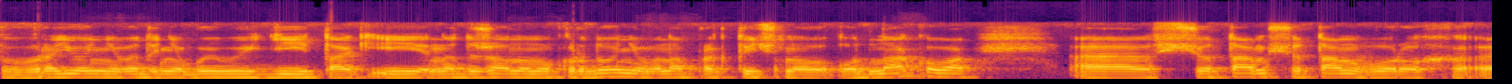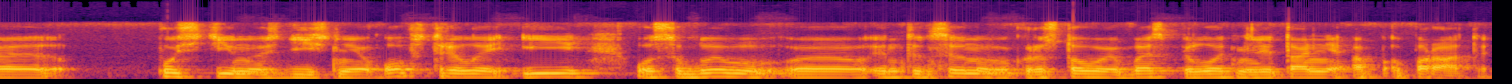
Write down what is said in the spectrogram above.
в районі ведення бойових дій, так і на державному кордоні, вона практично однакова. Що там, що там ворог. Постійно здійснює обстріли і особливо е, інтенсивно використовує безпілотні літальні апарати.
